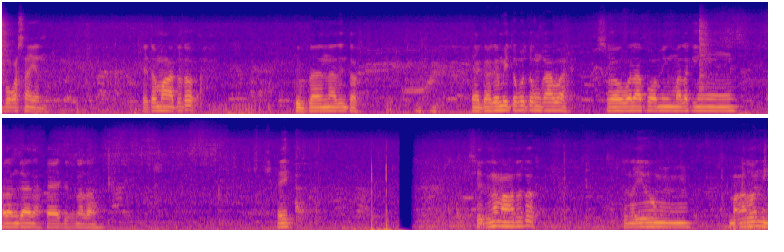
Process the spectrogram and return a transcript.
bukas na yun. Ito mga toto. Timplahan natin to. Kaya gagamitin ko tong kawa. So wala po kaming malaking palanggana. Kaya dito na lang. Okay. So ito na mga toto. Ito na yung macaroni.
